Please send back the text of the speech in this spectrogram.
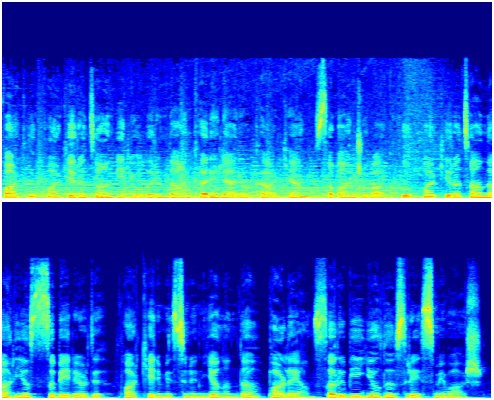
Farklı fark yaratan videolarından kareler akarken Sabancı Vakfı Fark Yaratanlar yazısı belirdi. Fark kelimesinin yanında parlayan sarı bir yıldız resmi var.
